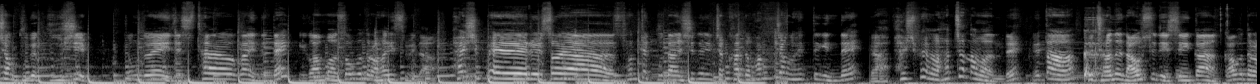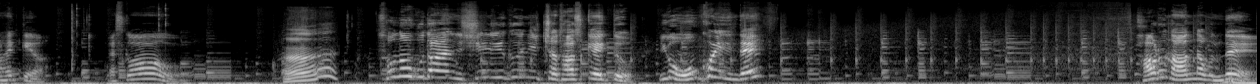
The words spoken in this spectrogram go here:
16,990 정도의 이제 스타가 있는데 이거 한번 써보도록 하겠습니다. 80회를 써야 선택 구단 시그니처 카드 확정 획득인데 야 80회면 한참 남았는데 일단 그 전에 나올 수도 있으니까 까보도록 할게요. Let's go. 선호 구단 시그니처 다섯 개 획득. 이거 원코인인데? 바로 나왔나 본데.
